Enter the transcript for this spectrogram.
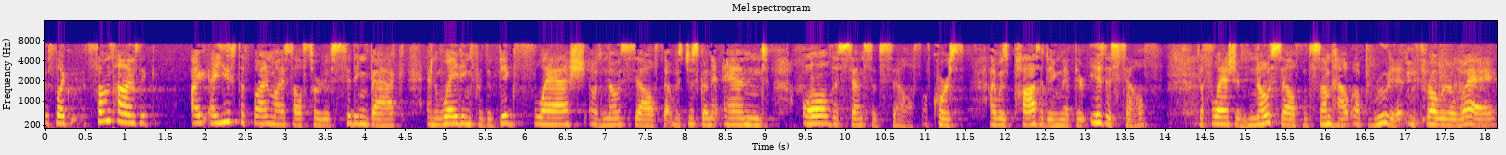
it's like sometimes it, I, I, used to find myself sort of sitting back and waiting for the big flash of no self that was just going to end all the sense of self. Of course, I was positing that there is a self. The flash of no self would somehow uproot it and throw it away,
